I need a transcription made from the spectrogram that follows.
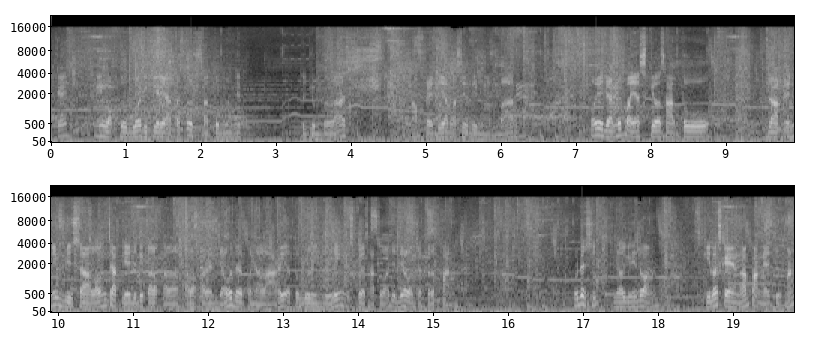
Oke ini waktu gua di kiri atas tuh satu menit 17 sampai dia masih 5 bar oh ya jangan lupa ya skill 1 Dark ini bisa loncat ya. Jadi kalau kalau kalau kalian jauh daripada lari atau guling-guling skill satu aja dia loncat ke depan. Udah sih tinggal gini doang. Sekilas kayak yang gampang ya cuman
